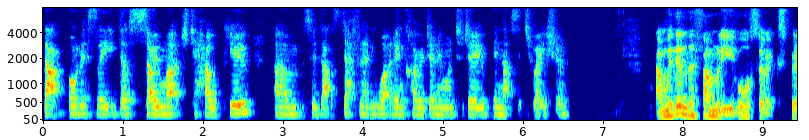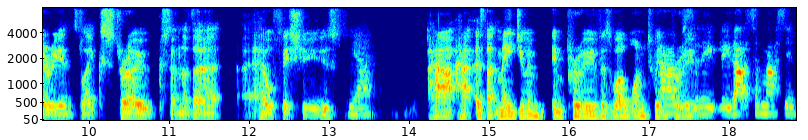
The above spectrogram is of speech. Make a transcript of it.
that honestly does so much to help you. Um, so that's definitely what I'd encourage anyone to do in that situation. And within the family, you've also experienced like strokes and other uh, health issues. Yeah. How, how has that made you improve as well? Want to improve? Absolutely, that's a massive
